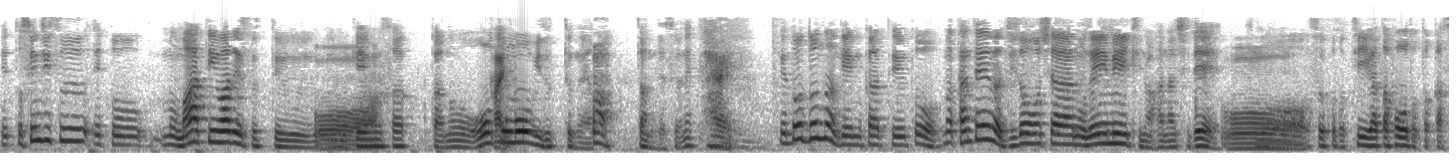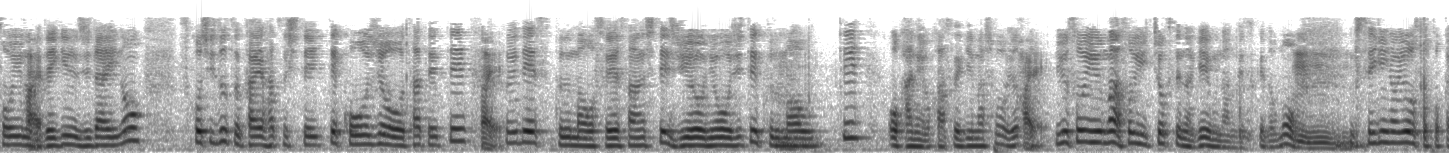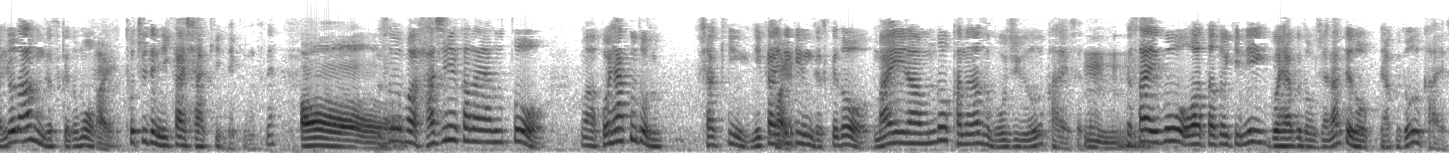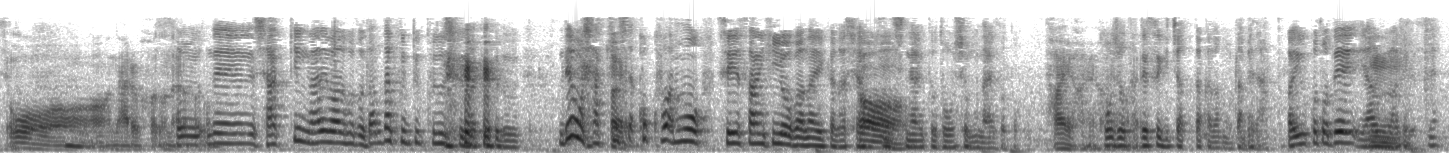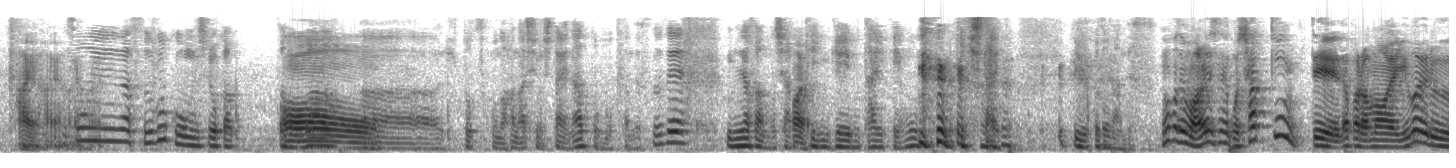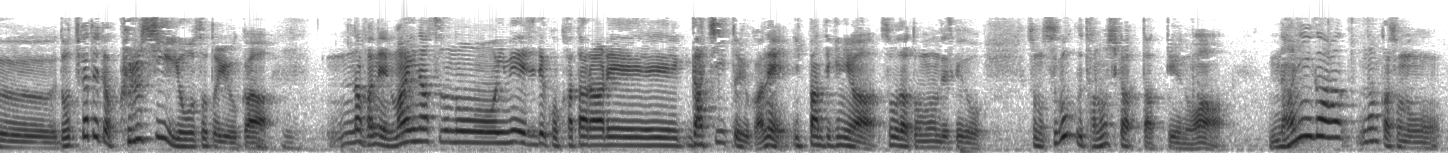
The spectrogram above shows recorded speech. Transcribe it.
えっと、先日、えっと、マーティン・ワデスっていうゲーム作家のオートモービルっていうのをやったんですよね。はい。でどどんなゲームかっていうと、まあ、簡単に言えば自動車の黎明期の話で、そのそれこそ T 型フォードとかそういうのができる時代の少しずつ開発していって工場を建てて、はい。それで車を生産して需要に応じて車を売ってお金を稼ぎましょうよとはい。いう、そういう、まあ、そういう一直線なゲームなんですけども、うんうん防ぎの要素とかいろいろあるんですけども、はい。途中で2回借金できるんですね。それをまあ初めからやると、まあ、500ドル借金2回できるんですけど、毎ラウンド必ず50ドル返せと、うんうんで最後終わった時に500ドルじゃなくて600ドル返せと。おー、なるほど、なるほど。うで借金があればあるほどだんだん苦苦しくなってくる。でも借金した、はい。ここはもう生産費用がないから借金しないとどうしようもないぞと。はいはいはい。工場建てすぎちゃったからもうダメだとかいうことでやるわけですね、はいはいはいはい。そういうのがすごく面白かったのが、一つこの話をしたいなと思ったんです。それで、皆さんの借金ゲーム体験をお聞きしたいと いうことなんです。なんかでもあれですね、こう借金って、だからまあ、いわゆる、どっちかというと苦しい要素というか、なんかね、マイナスのイメージでこう語られがちというかね、一般的にはそうだと思うんですけど、そのすごく楽しかったっていうのは、何がなんかその、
